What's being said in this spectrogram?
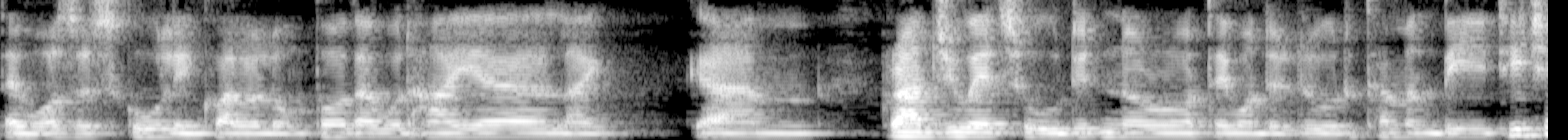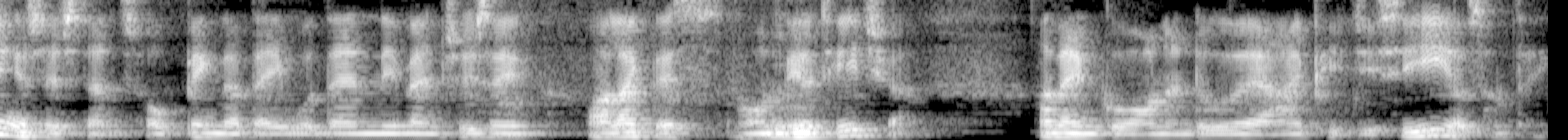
There was a school in Kuala Lumpur that would hire like um, graduates who didn't know what they wanted to do to come and be teaching assistants, hoping that they would then eventually say, oh, I like this, I want to be a teacher, and then go on and do their IPGC or something.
